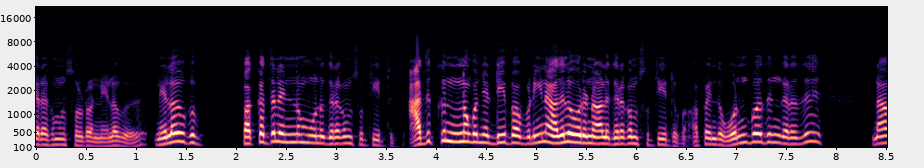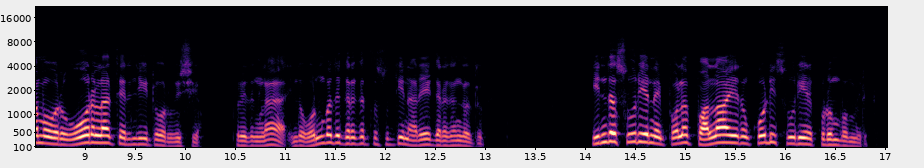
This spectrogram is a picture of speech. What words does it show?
கிரகம்னு சொல்கிறோம் நிலவு நிலவுக்கு பக்கத்தில் இன்னும் மூணு கிரகம் சுற்றிட்டு இருக்கு. அதுக்கு இன்னும் கொஞ்சம் டீப்பாக போனீங்கன்னா அதில் ஒரு நாலு கிரகம் சுற்றிட்டு இருக்கும். அப்போ இந்த ஒன்பதுங்கிறது நாம் ஒரு ஓரலாக தெரிஞ்சுக்கிட்ட ஒரு விஷயம். புரியுதுங்களா? இந்த ஒன்பது கிரகத்தை சுற்றி நிறைய கிரகங்கள் இருக்குது இந்த சூரியனை போல் பல்லாயிரம் கோடி சூரிய குடும்பம் இருக்குது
